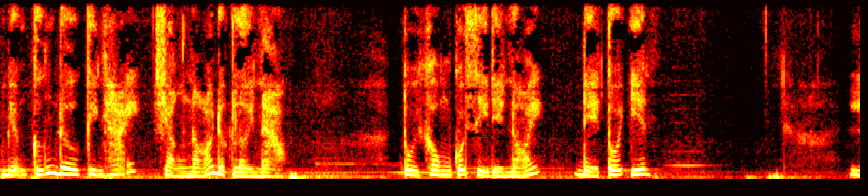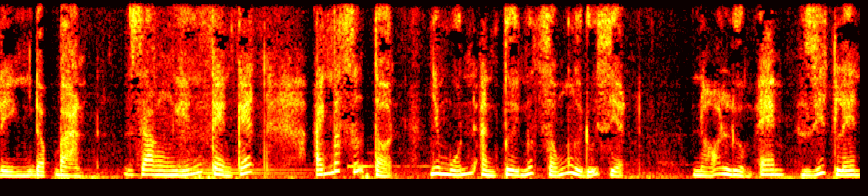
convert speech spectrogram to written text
Miệng cứng đơ kinh hãi, Chẳng nói được lời nào. Tôi không có gì để nói, Để tôi yên. Linh đập bàn, Răng nghiến kèn két, Ánh mắt dữ tợn Như muốn ăn tươi nuốt sống người đối diện. Nó lườm em giết lên.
